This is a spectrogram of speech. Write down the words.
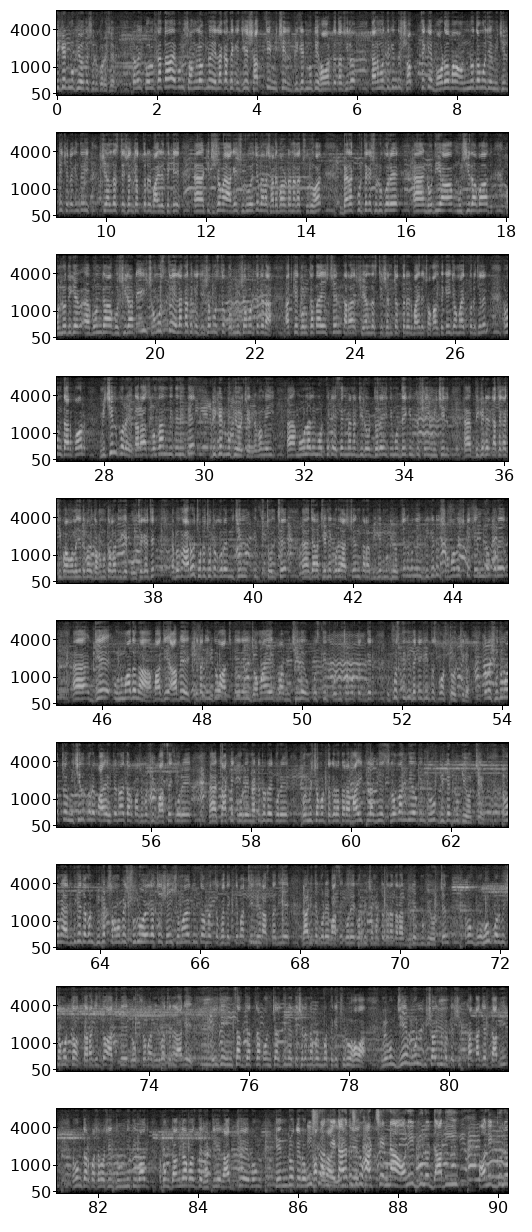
ব্রিগেডমুখী হতে শুরু করেছেন। তবে কলকাতা এবং সংলগ্ন এলাকা থেকে যে সাতটি মিছিল ব্রিগেডমুখী হওয়ার কথা ছিল, তার মধ্যে কিন্তু সব থেকে বড় বা অন্যতম যে মিছিলটি, সেটা কিন্তু এই শিয়ালদা স্টেশন চত্বরের বাইরে থেকে কিছু সময় আগেই শুরু হয়েছে। বেলা সাড়ে বারোটা নাগাদ শুরু হয়। ব্যারাকপুর থেকে শুরু করে নদিয়া, মুর্শিদাবাদ, অন্যদিকে বনগাঁ, বসিরহাট, এই সমস্ত এলাকা থেকে যে সমস্ত কর্মী সমর্থকেরা আজকে কলকাতায় এসছেন, তারা শিয়ালদা স্টেশন চত্বরের বাইরে সকাল থেকেই জমায়েত করেছিলেন এবং তারপর মিছিল করে তারা স্লোগান দিতে দিতে ব্রিগেডমুখী হয়েছেন এবং এই মৌলালী মোড় থেকে এস এন ব্যানার্জি রোড ধরে ইতিমধ্যেই কিন্তু সেই মিছিল ব্রিগেডের কাছাকাছি বা বলা যেতে পারে ধর্মতলার দিকে পৌঁছে গেছে এবং আরও ছোট ছোট করে মিছিল কিন্তু চলছে যারা ট্রেনে করে আসছেন তারা ব্রিগেডমুখী হচ্ছেন এবং এই ব্রিগেডের সমাবেশকে কেন্দ্র করে যে উন্মাদনা বা যে আবেগ সেটা কিন্তু আজকের এই জমায়েত বা মিছিলে উপস্থিত কর্মী সমর্থকদের উপস্থিতি থেকে কিন্তু স্পষ্ট হচ্ছিল। তবে শুধুমাত্র মিছিল করে পায়ে হেঁটে নয় তার পাশাপাশি বাসে করে ট্রাকে করে ম্যাটাডোরে করে কর্মী সমর্থকেরা তারা মাইক লাগিয়ে স্লোগান দিয়েও কিন্তু ব্রিগেডমুখী হচ্ছেন। এবং একদিকে যখন ব্রিগেড সমাবেশ শুরু হয়ে গেছে সেই সময়ও কিন্তু আমরা চোখে দেখতে পাচ্ছি যে রাস্তা দিয়ে গাড়িতে করে বাসে করে কর্মী সমর্থকেরা তারা ব্রিগেডমুখী হচ্ছেন। এবং বহু কর্মী সমর্থক তারা কিন্তু আজকে লোকসভা নির্বাচনের আগে এই যে ইনসাফ যাত্রা পঞ্চাশ দিনে তেসরা নভেম্বর থেকে শুরু হওয়া এবং যে মূল বিষয়গুলোকে শিক্ষা কাজের দাবি এবং তার পাশাপাশি দুর্নীতিবাজ এবং দাঙ্গাবাজদের হাঁটিয়ে রাজ্য এবং কেন্দ্রকে রক্ষা করা তারা তো শুধু হাঁটছেন না অনেকগুলো দাবি অনেকগুলো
